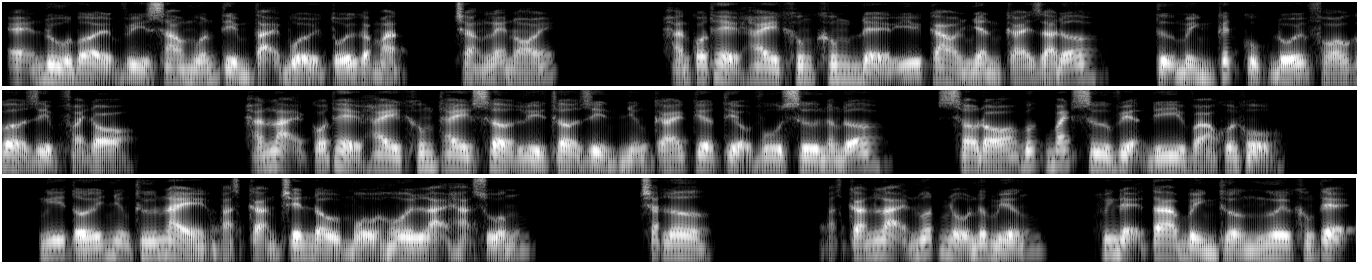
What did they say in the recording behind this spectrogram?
Ẹn đủ bởi vì sao muốn tìm tại buổi tối gặp mặt, chẳng lẽ nói, hắn có thể hay không không để ý cao nhân cái giá đỡ, tự mình kết cục đối phó gờ dịp phải đỏ hắn lại có thể hay không thay sợ lì thợ dỉn những cái kia tiểu vu sư nâng đỡ, sau đó bức bách sư viện đi vào khuôn khổ. Nghĩ tới những thứ này, bạt cản trên đầu mồ hôi lại hạ xuống. Chát lơ bạt cản lại nuốt nhổ nước miếng, huynh đệ ta bình thường ngươi không tệ,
